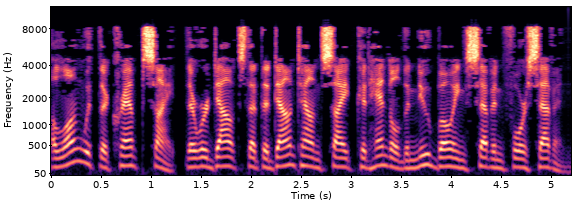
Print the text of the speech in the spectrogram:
Along with the cramped site, there were doubts that the downtown site could handle the new Boeing 747.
